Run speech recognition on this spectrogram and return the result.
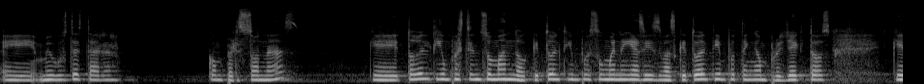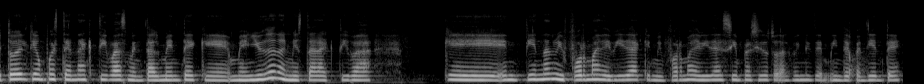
Eh, me gusta estar con personas que todo el tiempo estén sumando, que todo el tiempo sumen ellas mismas, que todo el tiempo tengan proyectos, que todo el tiempo estén activas mentalmente, que me ayuden a mí estar activa que entiendan mi forma de vida, que mi forma de vida siempre ha sido totalmente independiente.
